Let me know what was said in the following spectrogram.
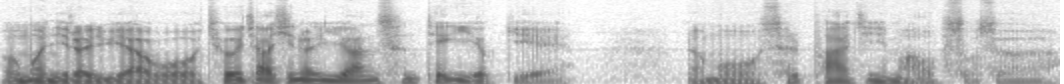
어머니를 위하고 저 자신을 위한 선택이었기에 너무 슬퍼하지 마옵소서.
